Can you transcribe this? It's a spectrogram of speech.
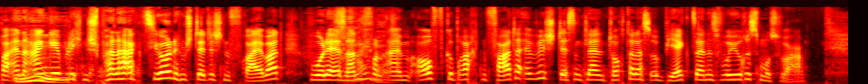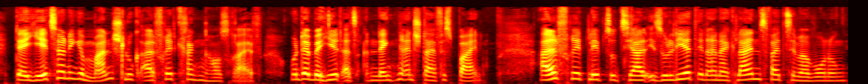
Bei einer angeblichen Spanneraktion im städtischen Freibad wurde er dann von einem aufgebrachten Vater erwischt, dessen kleine Tochter das Objekt seines Voyeurismus war. Der jähzornige Mann schlug Alfred krankenhausreif und er behielt als Andenken ein steifes Bein. Alfred lebt sozial isoliert in einer kleinen Zwei-Zimmer-Wohnung.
